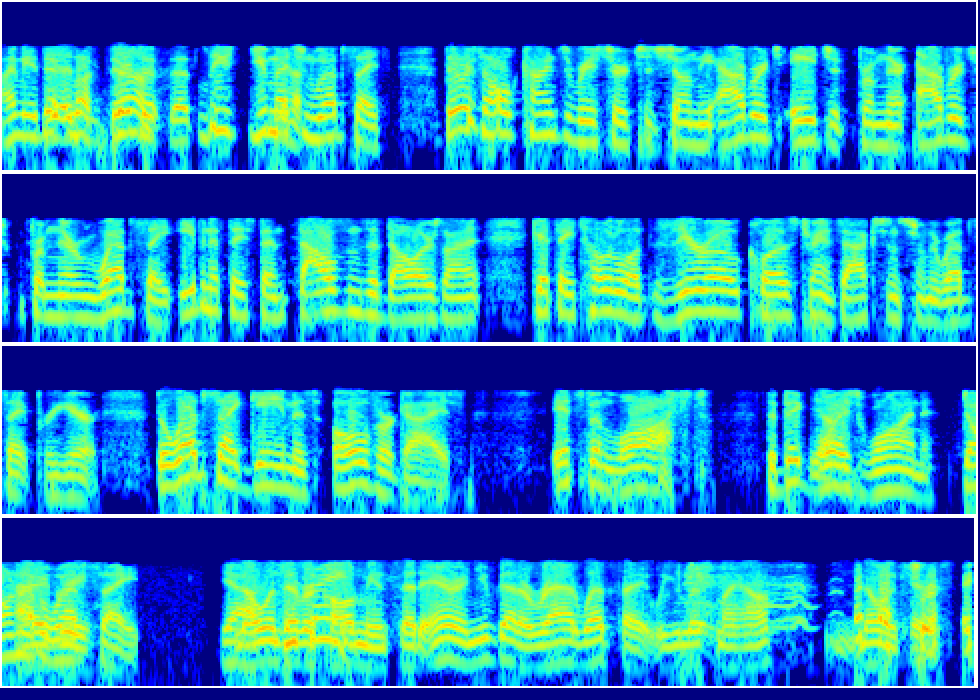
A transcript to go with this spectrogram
I mean, Yeah, look, there's a, at least you mentioned websites. There is all kinds of research that's shown the average agent from their average from their website, even if they spend thousands of dollars on it, gets a total of zero closed transactions from their website per year. The website game is over, guys. It's been lost. The big Yeah. boys won. Don't have I a agree. website. Yeah, no one's ever insane. called me and said, Aaron, you've got a rad website. Will you list my house? No one cares. right.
